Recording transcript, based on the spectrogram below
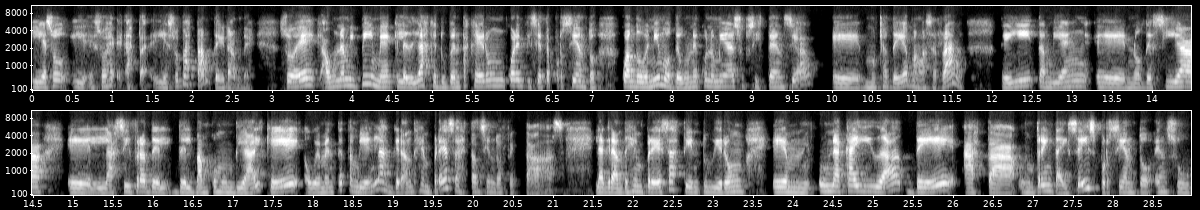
Y eso, y, eso es hasta, y eso es bastante grande. Eso es a una MIPYME que le digas que tus ventas cayeron un 47% cuando venimos de una economía de subsistencia, eh, muchas de ellas van a cerrar. De ahí también eh, nos decía eh, las cifras del, del, Banco Mundial que obviamente también las grandes empresas están siendo afectadas. Las grandes empresas tuvieron em, una caída de hasta un 36% en su,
